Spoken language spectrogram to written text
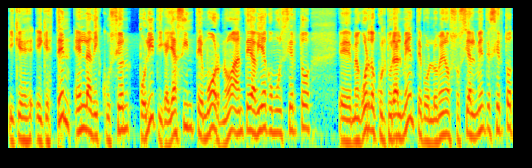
y que, que estén en la discusión política, ya sin temor, ¿no? Antes había como un cierto, me acuerdo culturalmente, por lo menos socialmente, cierto,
